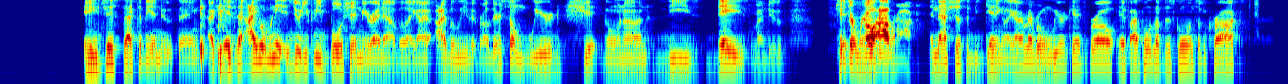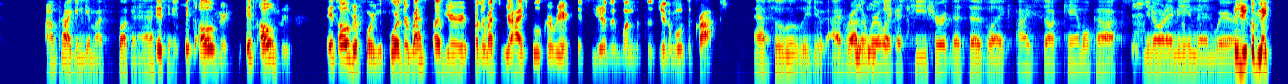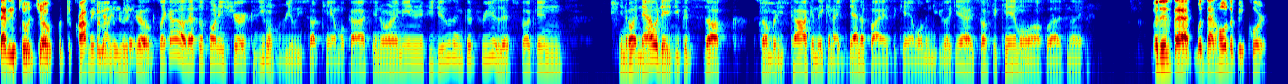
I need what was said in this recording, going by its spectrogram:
Ageist, that could be a new thing. I, is that I dude? You could be bullshitting me right now, but like I, I believe it, bro. There's some weird shit going on these days, my dude. Kids are wearing oh, I- Crocs, and that's just the beginning. Like I remember when we were kids, bro. If I pulled up to school in some Crocs, I'm probably gonna get my fucking ass It's kicked. it's over. It's over. It's over for you for the rest of your for the rest of your high school career. It's you're the one with the you're the one with the Crocs. Absolutely, dude. I'd rather wear like a T-shirt that says like "I suck camel cocks." You know what I mean? Than where you could make that into a joke, but the Crocs make are not a into a joke. joke. It's like, oh, that's a funny shirt because you don't really suck camel cock. You know what I mean? And if you do, then good for you. That's fucking. You know what? Nowadays, you could suck somebody's cock and they can identify as a camel. Then you could be like, yeah, I sucked a camel off last night. But is that would that hold up in court?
